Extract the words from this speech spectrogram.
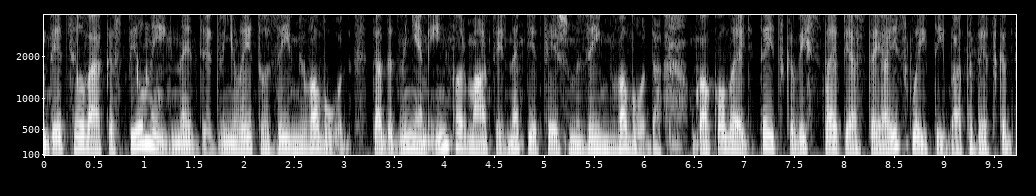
Un tie cilvēki, kas pilnīgi nedzird, viņi lieto zīmju valodu. Tātad viņiem informācija ir nepieciešama zīmju valodā. Un kā kolēģi teica, ka viss slēpjas tajā izglītībā, tāpēc, kad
